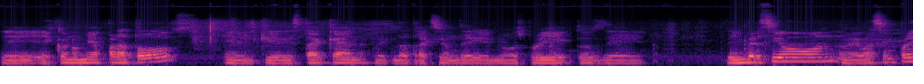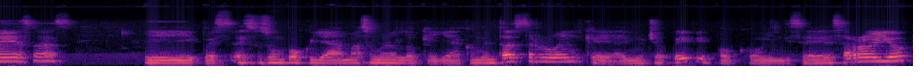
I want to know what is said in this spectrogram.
eh, Economía para Todos, en el que destacan pues, la atracción de nuevos proyectos de, de inversión, nuevas empresas, y pues eso es un poco ya más o menos lo que ya comentaste, Rubén, que hay mucho PIB y poco índice de desarrollo.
